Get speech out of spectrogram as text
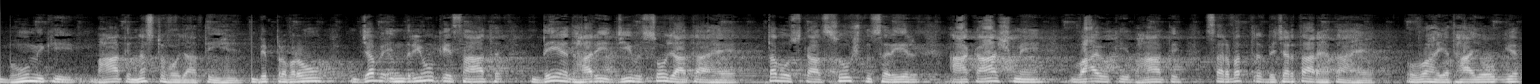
भूमि की भांति नष्ट हो जाती हैं। विप्रवरों, जब इंद्रियों के साथ देहधारी जीव सो जाता है, तब उसका सूक्ष्म शरीर आकाश में वायु की भांति सर्वत्र विचरता रहता है। वह यथा योग्य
